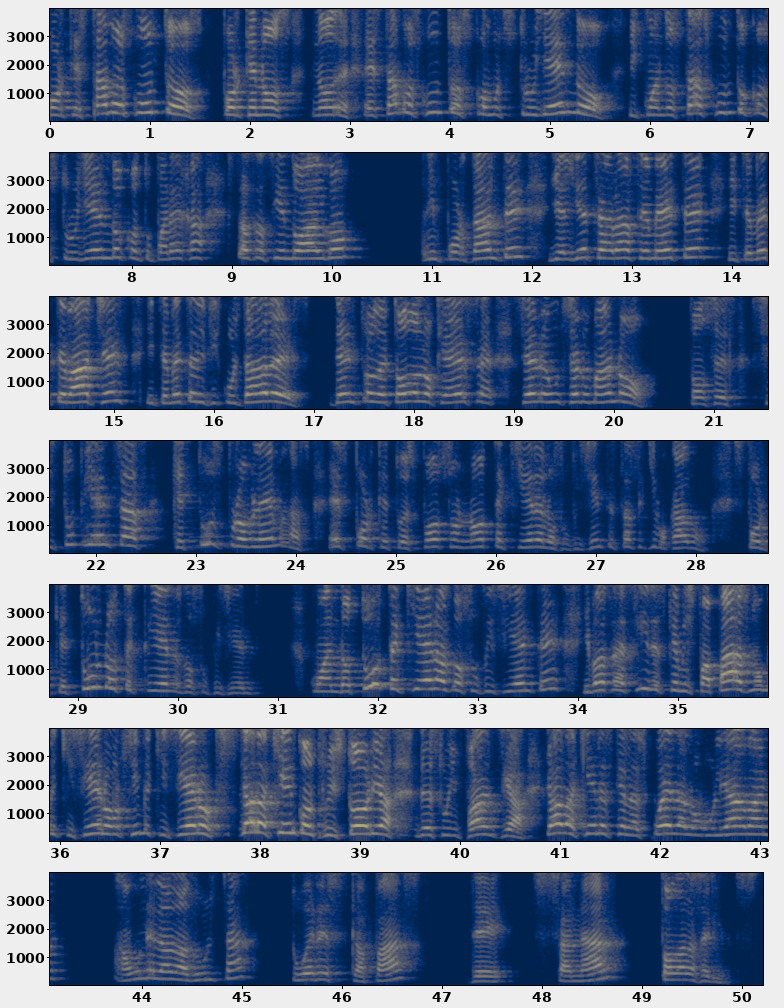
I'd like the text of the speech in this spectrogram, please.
porque estamos juntos, porque nos, no, estamos juntos construyendo. Y cuando estás junto construyendo con tu pareja, estás haciendo algo importante y el Yetzará se mete y te mete baches y te mete dificultades dentro de todo lo que es eh, ser un ser humano. Entonces, si tú piensas que tus problemas es porque tu esposo no te quiere lo suficiente, estás equivocado. Es porque tú no te quieres lo suficiente. Cuando tú te quieras lo suficiente y vas a decir es que mis papás no me quisieron, sí me quisieron, cada quien con su historia de su infancia, cada quien es que en la escuela lo bulleaban, a una edad adulta tú eres capaz de sanar todas las heridas.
